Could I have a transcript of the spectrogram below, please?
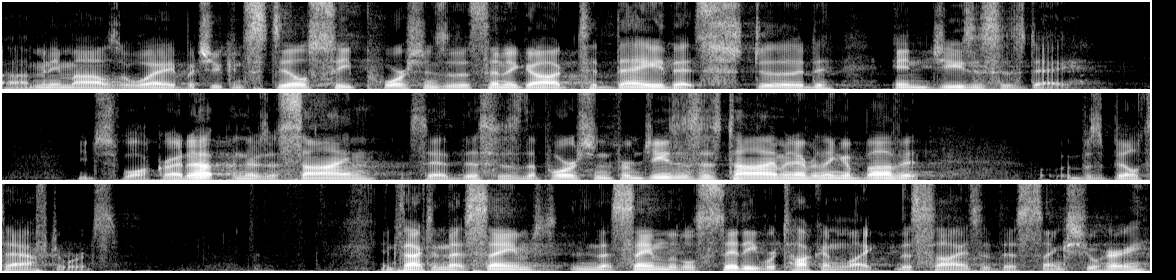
uh, many miles away, but you can still see portions of the synagogue today that stood in Jesus' day. You just walk right up, and there's a sign that said, This is the portion from Jesus' time, and everything above it was built afterwards. In fact, in that same, in that same little city, we're talking like the size of this sanctuary.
